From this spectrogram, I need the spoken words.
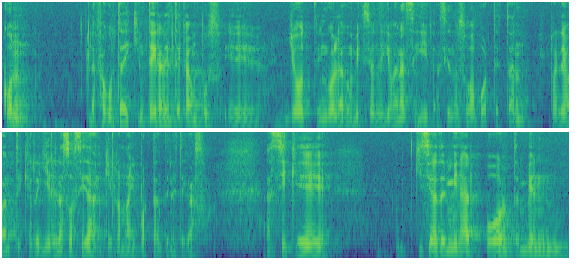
con las facultades que integran este campus, eh, yo tengo la convicción de que van a seguir haciendo esos aportes tan relevantes que requiere la sociedad, que es lo más importante en este caso. Así que quisiera terminar por también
